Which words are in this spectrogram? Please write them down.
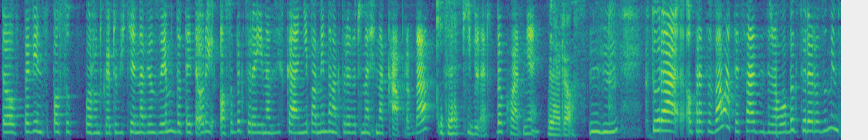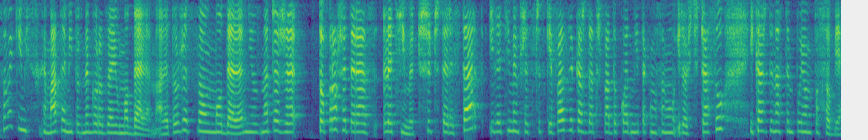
to w pewien sposób porządkuje. Oczywiście nawiązujemy do tej teorii osoby, której nazwiska nie pamiętam, a które zaczyna się na K, prawda? Kibler. Kibler, dokładnie. Kibler-Ross. Mhm. Która opracowała te fazy żałoby, które rozumiem są jakimś schematem i pewnego rodzaju modelem, ale to, że są modelem nie oznacza, że to proszę teraz lecimy. 3-4 start i lecimy przez wszystkie fazy. Każda trwa dokładnie taką samą ilość czasu i każdy następują po sobie.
